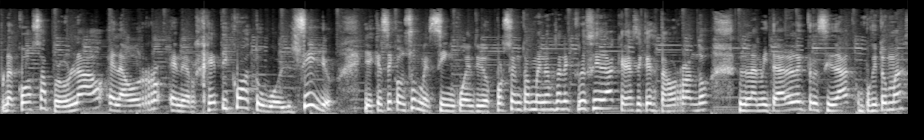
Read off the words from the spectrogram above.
Una cosa, por un lado, el ahorro energético a tu bolsillo. Y es que si consume 52% menos de electricidad, quiere decir que te estás ahorrando la mitad de la electricidad, un poquito más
